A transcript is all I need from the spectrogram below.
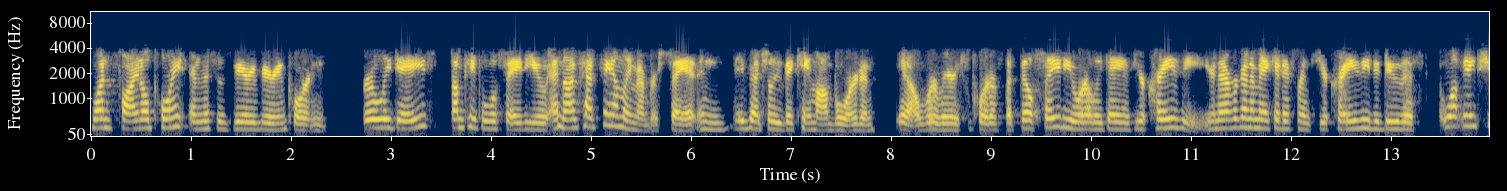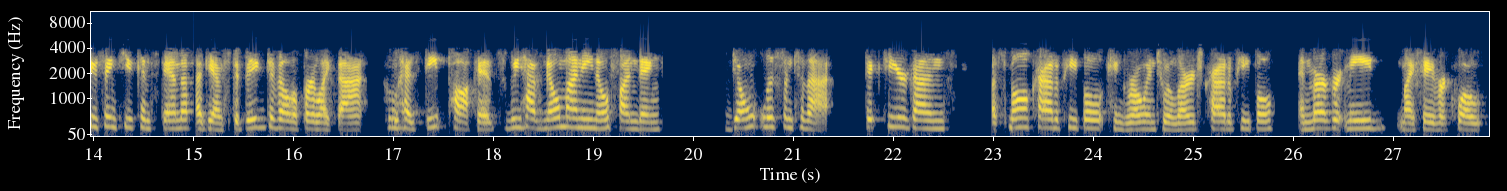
One final point, and this is very, very important early days, some people will say to you, and I've had family members say it, and eventually they came on board and, you know, we're very supportive, but they'll say to you early days, you're crazy. You're never going to make a difference. You're crazy to do this. What makes you think you can stand up against a big developer like that who has deep pockets? We have no money, no funding. Don't listen to that. Stick to your guns. A small crowd of people can grow into a large crowd of people. And Margaret Mead, my favorite quote,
